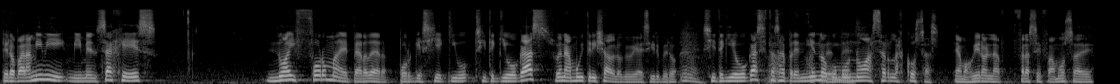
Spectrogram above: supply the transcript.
pero para mí mi, mi mensaje es, no hay forma de perder, porque si, equivo- si te equivocás, suena muy trillado lo que voy a decir, pero si te equivocás estás Ah, aprendiendo cómo no hacer las cosas. Digamos, ¿vieron la frase famosa de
